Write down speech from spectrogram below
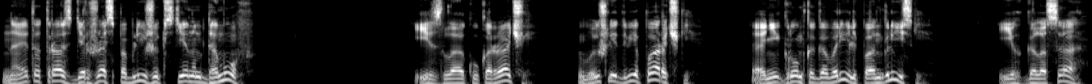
на этот раз держась поближе к стенам домов. Из ла Кукарачи вышли две парочки, они громко говорили по-английски. Их голоса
